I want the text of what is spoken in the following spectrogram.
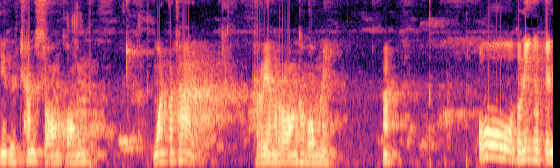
นี่คือชั้นสองของ วัดพระธาตุเรียงรองครับผมเนี่ยฮะโอ้ ตัวนี้คือเป็น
